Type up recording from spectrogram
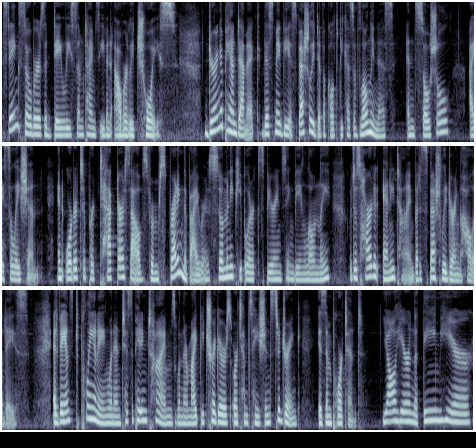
Staying sober is a daily, sometimes even hourly choice. During a pandemic, this may be especially difficult because of loneliness and social isolation in order to protect ourselves from spreading the virus, so many people are experiencing being lonely, which is hard at any time, but especially during the holidays. Advanced planning when anticipating times when there might be triggers or temptations to drink is important. Y'all hearing the theme here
